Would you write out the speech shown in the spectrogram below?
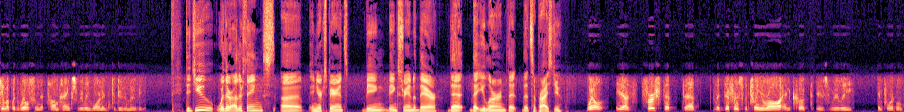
came up with Wilson that Tom Hanks really wanted to do the movie. did you? Were there other things uh, in your experience being being stranded there that that you learned that that surprised you? Well, yeah. First, that that the difference between raw and cooked is really important.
